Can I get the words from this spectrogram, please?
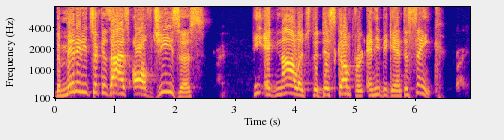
The minute he took his eyes off Jesus, right. he acknowledged the discomfort and he began to sink. Right.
